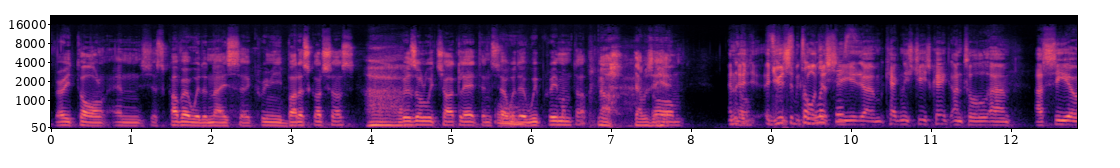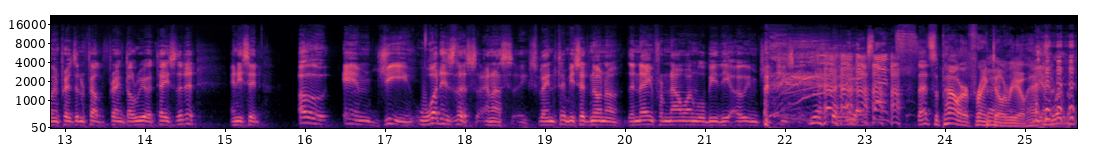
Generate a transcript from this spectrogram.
very tall, and it's just covered with a nice uh, creamy butterscotch sauce, drizzled with chocolate, and served with a whipped cream on top. Oh, that was a hit. And No. it, it used to be called just the um, Cagney's cheesecake until um, our CEO and President Frank- Frank Del Rio tasted it, and he said, "OMG, what is this?" And I s- explained it to him. He said, "No, no, the name from now on will be the OMG cheesecake." that Makes sense. That's the power of Frank Del Rio. Yeah.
